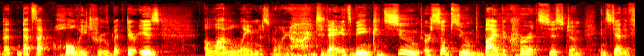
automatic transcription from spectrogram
that, that's not wholly true, but there is a lot of lameness going on today. It's being consumed or subsumed by the current system instead of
